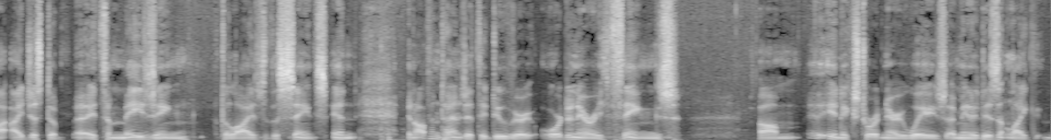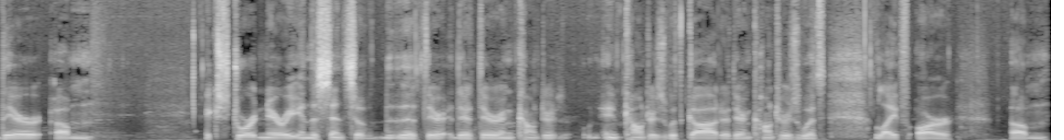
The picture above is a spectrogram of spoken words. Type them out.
I, I just uh, it's amazing the lives of the saints, and and oftentimes that they do very ordinary things um, in extraordinary ways. I mean, it isn't like they're um, extraordinary in the sense of that their that their encounters encounters with God or their encounters with life are um,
